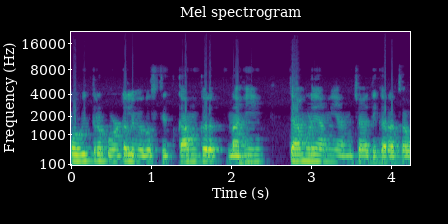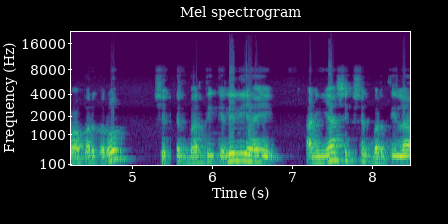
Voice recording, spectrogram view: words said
पवित्र पोर्टल व्यवस्थित काम करत नाही त्यामुळे आम्ही आमच्या अधिकाराचा वापर करून शिक्षक भरती केलेली आहे. आणि या शिक्षक भरतीला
